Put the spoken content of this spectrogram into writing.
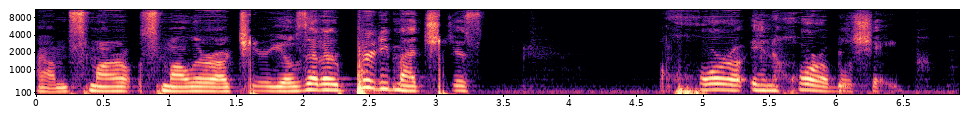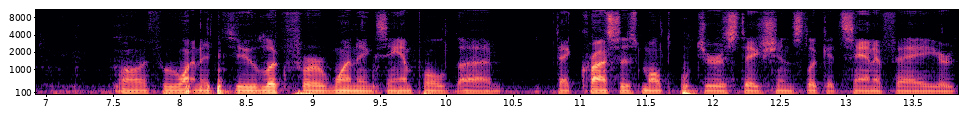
um, small, smaller arterials that are pretty much just hor- in horrible shape. Well, if we wanted to look for one example uh, that crosses multiple jurisdictions, look at Santa Fe or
